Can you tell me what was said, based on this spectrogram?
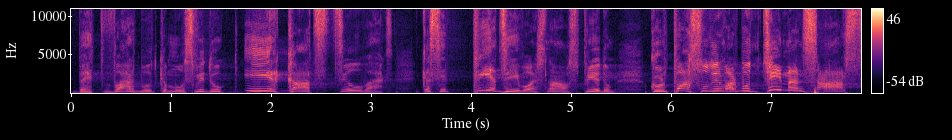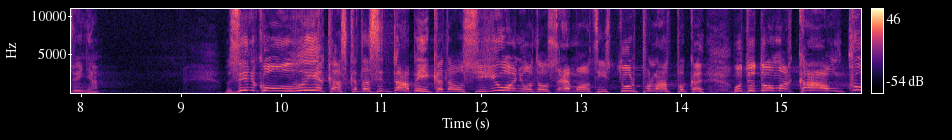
bet varbūt mūsu vidū ir kāds cilvēks, kas ir piedzīvojis nāves spriedumu, kur pasludina varbūt ģimenes ārsts viņam. Zini, ko liekas, ka tas ir dabīgi, ka tavs joņo, tavs emocijas turp un atpakaļ. Un tu domā, kā un ko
